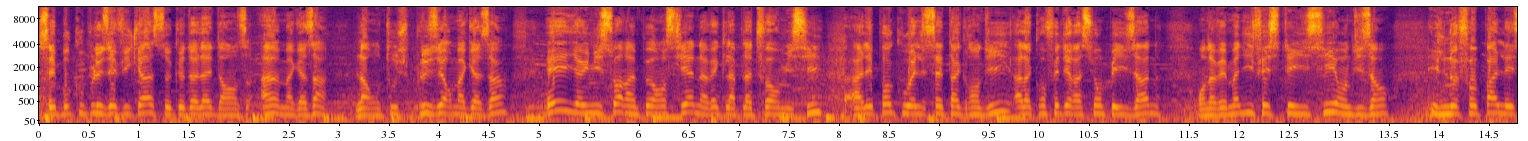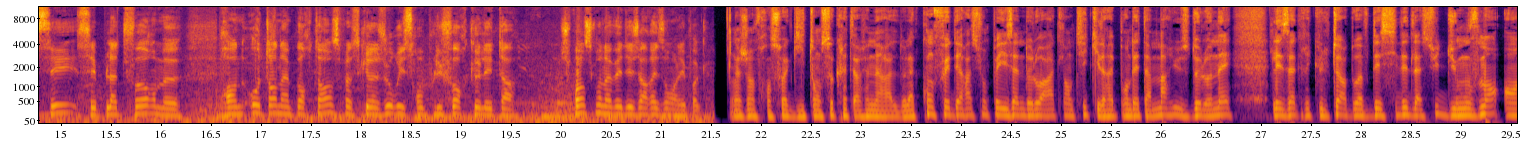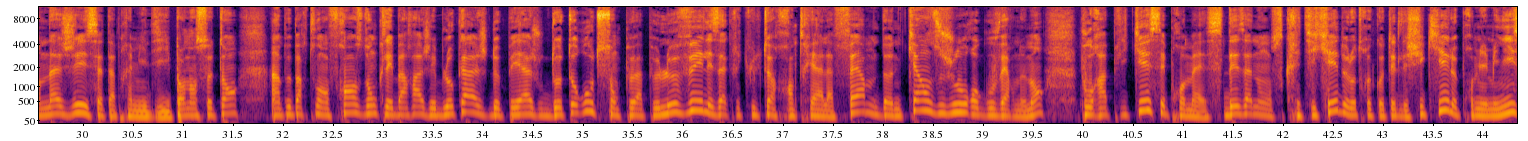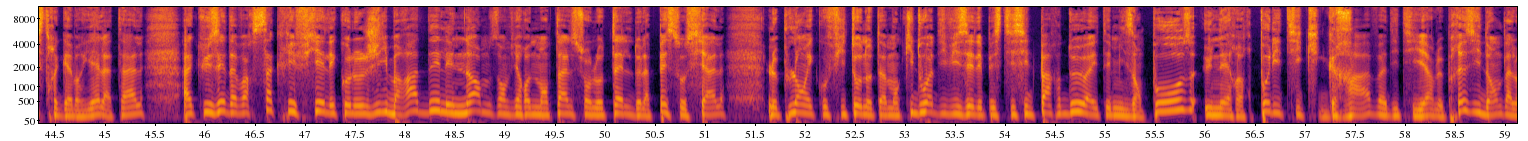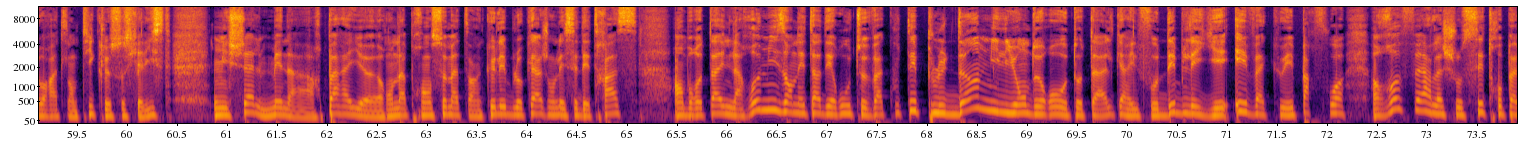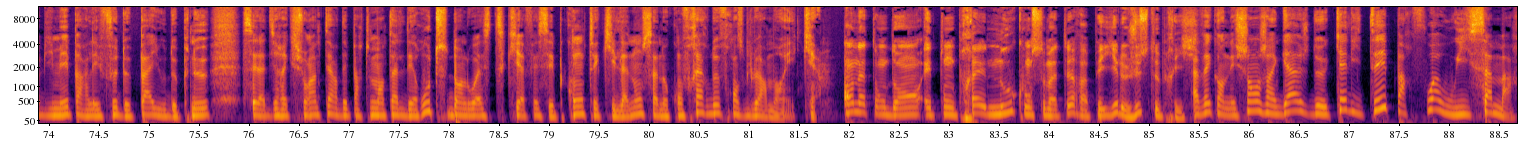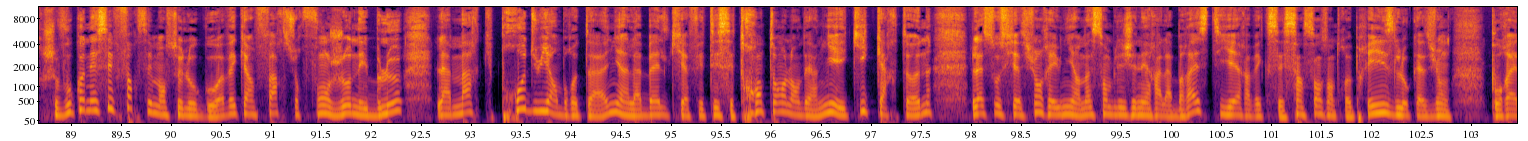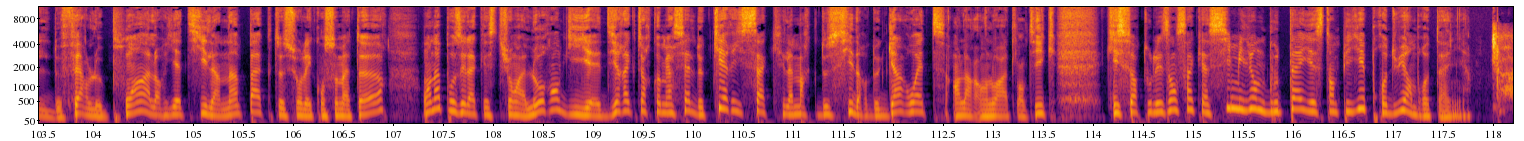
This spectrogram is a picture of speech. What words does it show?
C'est beaucoup plus efficace que d'aller dans un magasin. Là, on touche plusieurs magasins. Et il y a une histoire un peu ancienne avec la plateforme ici. À l'époque où elle s'est agrandie, à la Confédération paysanne, on avait manifesté ici en disant il ne faut pas laisser ces plateformes prendre autant d'importance parce qu'un jour ils seront plus forts que l'État. Je pense qu'on avait déjà raison à l'époque. Jean-François Guiton, secrétaire général de la Confédération paysanne de Loire-Atlantique, il répondait à Marius Delaunay. Les agriculteurs doivent décider de la suite du mouvement en AG cet après-midi. Pendant ce temps, un peu partout en France, donc, les barrages et blocages de péages ou d'autoroutes sont peu à peu levés. Les agriculteurs rentrés à la ferme donnent 15 jours au gouvernement pour appliquer ses promesses. Des annonces critiquées de l'autre côté de l'échiquier. Le premier ministre, Gabriel Attal, accusé d'avoir sacrifié l'écologie, bradé les normes environnementales sur l'autel de la paix sociale. Le plan éco-phyto notamment, qui doit diviser les pesticides par deux, a été mis en pause. Une erreur politique grave, a dit hier le président de la Loire-Atlantique, le socialiste Michel Ménard. Par ailleurs, on apprend ce matin que les blocages ont laissé des traces. En Bretagne, la remise en état des routes va coûter plus d'un million d'euros au total, car il faut déblayer, évacuer, parfois refaire la chaussée trop abîmée par les feux de paille ou de pneus. C'est la direction interdépartementale des routes dans l'Ouest qui a fait ses comptes et qui l'annonce à nos confrères de France Bleu Armorique. En attendant, est-on prêt, nous, consommateurs, à payer le juste prix? Avec en échange un gage de qualité, parfois oui, ça marche. Vous connaissez forcément ce logo, avec un phare sur fond jaune et bleu, la marque Produit en Bretagne, un label qui a fêté ses 30 ans l'an dernier et qui cartonne. L'association réunie en Assemblée Générale à Brest hier avec ses 500 entreprises, l'occasion pour elle de faire le point. Alors y a-t-il un impact sur les consommateurs? On a posé la question à Laurent Guillet, directeur commercial de Kérissac, la marque de cidre de Garouette en Loire-Atlantique, qui sort tous les ans 5 à 6 millions de bouteilles estampillées produites en Bretagne.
